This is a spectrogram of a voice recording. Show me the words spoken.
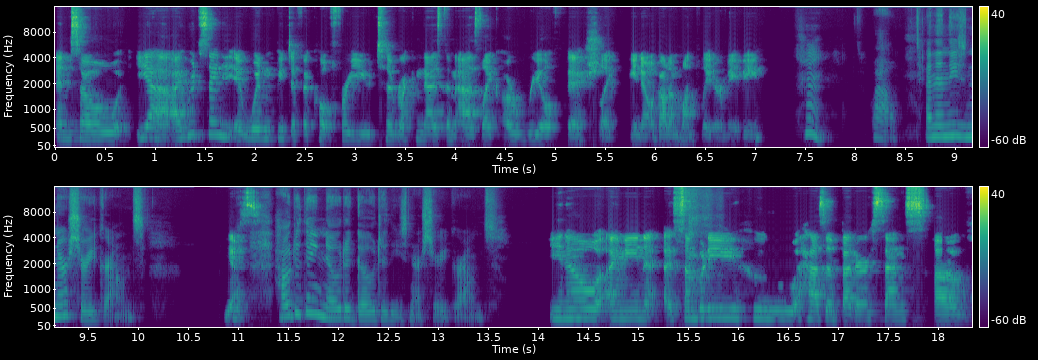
And so, yeah, I would say it wouldn't be difficult for you to recognize them as like a real fish, like, you know, about a month later, maybe. Hmm. Wow. And then these nursery grounds. Yes. How do they know to go to these nursery grounds? You know, I mean, as somebody who has a better sense of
